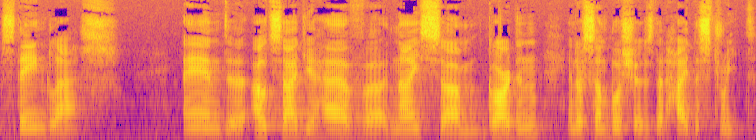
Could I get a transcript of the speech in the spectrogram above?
stained glass. And uh, outside you have a nice um, garden and there's some bushes that hide the street.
